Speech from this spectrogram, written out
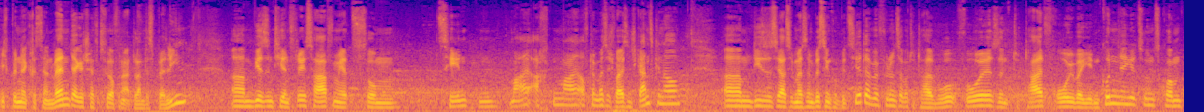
ich bin der Christian Wendt, der Geschäftsführer von Atlantis Berlin. Ähm, wir sind hier in Friedrichshafen jetzt zum zehnten Mal, achten Mal auf der Messe, ich weiß nicht ganz genau. Ähm, dieses Jahr ist die Messe ein bisschen komplizierter, wir fühlen uns aber total wohl, sind total froh über jeden Kunden, der hier zu uns kommt,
